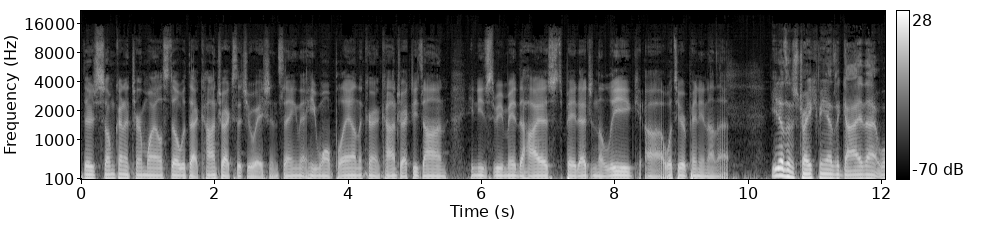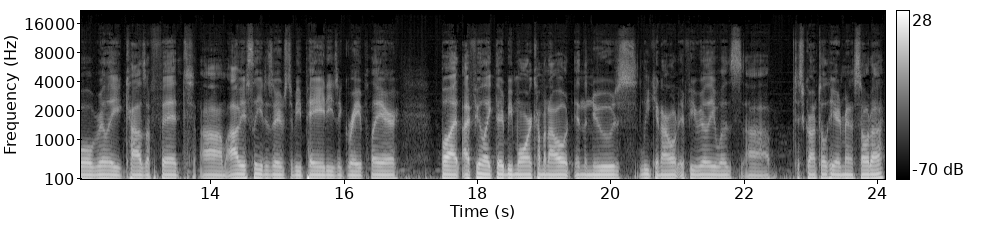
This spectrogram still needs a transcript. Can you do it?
there's some kind of turmoil still with that contract situation, saying that he won't play on the current contract he's on? He needs to be made the highest paid edge in the league. Uh, what's your opinion on that? He doesn't strike me as a guy that will really cause a fit. Um, obviously, he deserves to be paid. He's a great player. But I feel like there'd be more coming out in the news, leaking out if he really was uh, disgruntled here in Minnesota.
